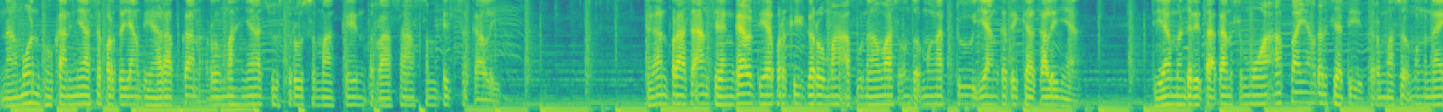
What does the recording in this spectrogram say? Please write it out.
Namun bukannya seperti yang diharapkan, rumahnya justru semakin terasa sempit sekali. Dengan perasaan jengkel, dia pergi ke rumah Abu Nawas untuk mengadu yang ketiga kalinya. Dia menceritakan semua apa yang terjadi, termasuk mengenai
